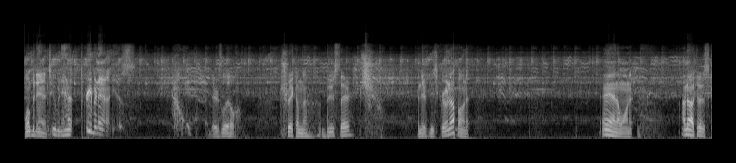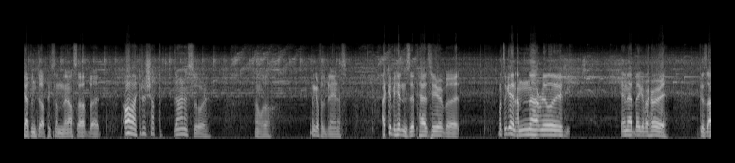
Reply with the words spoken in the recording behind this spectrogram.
One banana, two banana, three banana. Yes. Ow. There's a little trick on the boost there. And there's me screwing up on it. And I don't want it. I know I could have just kept until I picked something else up, but oh, I could have shot the dinosaur. Oh well. Let me go for the bananas. I could be hitting zip pads here, but once again, I'm not really in that big of a hurry because I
